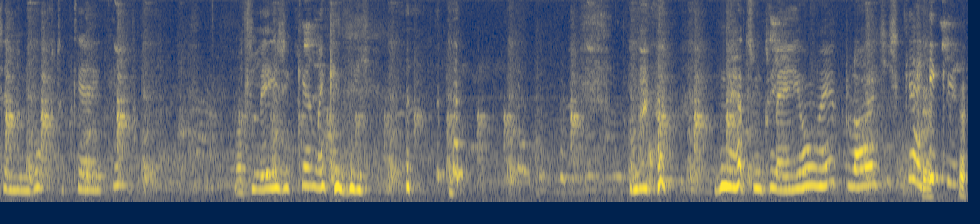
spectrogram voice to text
Zit in een boek te kijken. Wat lezen ken ik niet. Net zo'n klein jongen, plaatjes kijken.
